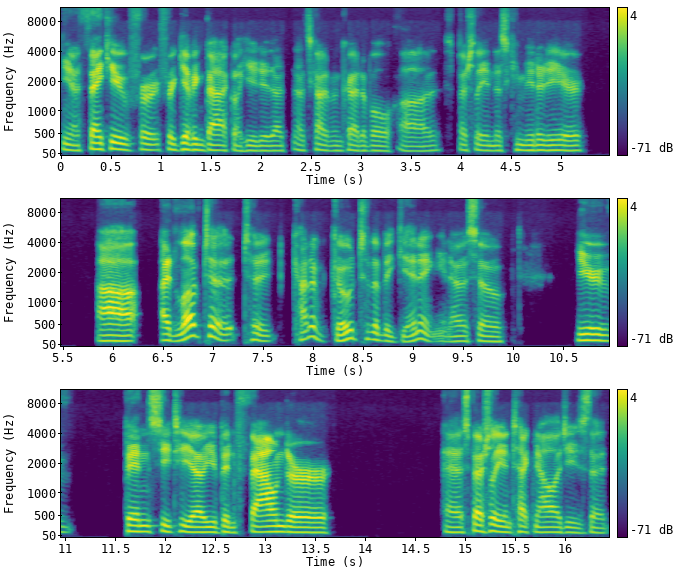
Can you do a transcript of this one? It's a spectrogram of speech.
you know, thank you for for giving back like you do. That that's kind of incredible, uh, especially in this community here. Uh, I'd love to to kind of go to the beginning. You know, so you've been CTO, you've been founder, especially in technologies that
